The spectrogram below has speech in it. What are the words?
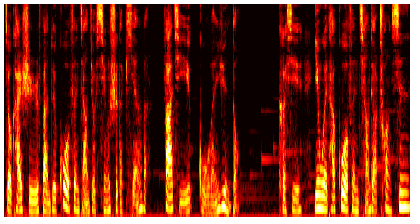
就开始反对过分讲究形式的骈文，发起古文运动。可惜，因为他过分强调创新，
